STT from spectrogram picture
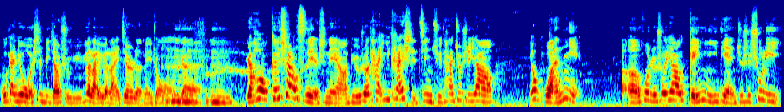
我感觉我是比较属于越来越来劲儿的那种人。嗯。然后跟上司也是那样，比如说他一开始进去，他就是要要管你，呃，或者说要给你一点就是树立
